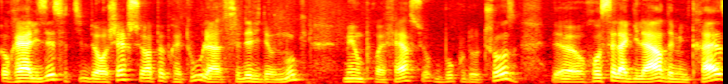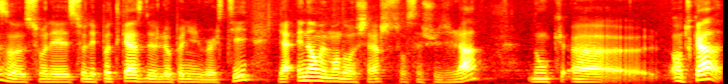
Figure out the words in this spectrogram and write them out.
réaliser ce type de recherche sur à peu près tout. Là, c'est des vidéos de MOOC, mais on pourrait faire sur beaucoup d'autres choses. Euh, Rossel Aguilar, 2013, sur, les, sur les podcasts de l'Open University, il y a énormément de recherches sur ces sujets-là. Donc, en tout cas,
